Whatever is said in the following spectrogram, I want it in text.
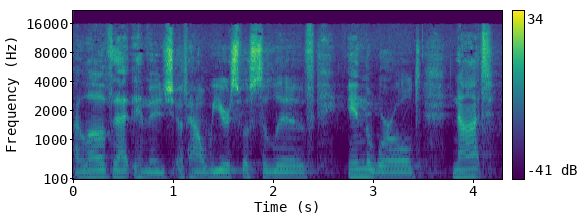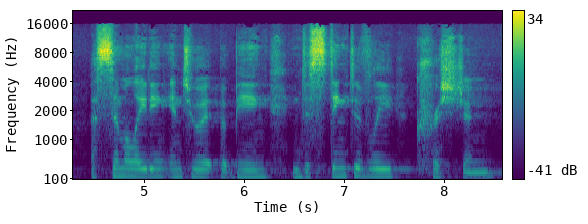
I love that image of how we are supposed to live in the world, not assimilating into it, but being distinctively Christian.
